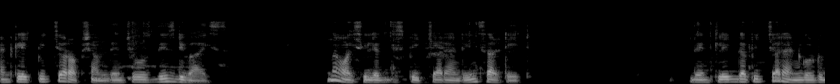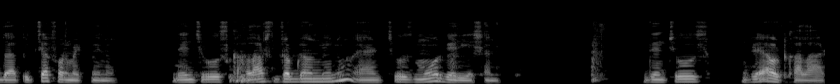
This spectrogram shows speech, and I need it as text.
and click picture option then choose this device now I select this picture and insert it. Then click the picture and go to the picture format menu. Then choose colors drop down menu and choose more variation. Then choose gray out color.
